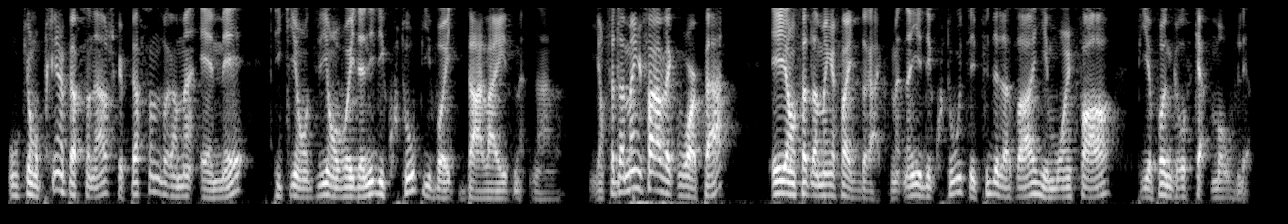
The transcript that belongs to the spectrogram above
où qui ont pris un personnage que personne vraiment aimait, puis qui ont dit on va lui donner des couteaux puis il va être balèze maintenant. là. Ils ont fait la même affaire avec Warpath et ils ont fait la même affaire avec Drax. Maintenant il y a des couteaux, il plus de laser, il est moins fort, puis il y a pas une grosse cape mauvelette.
